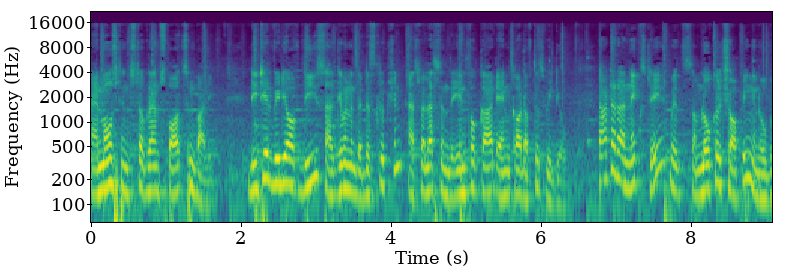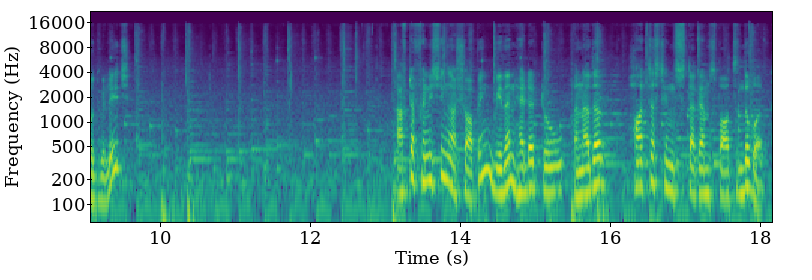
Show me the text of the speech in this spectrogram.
and most Instagram spots in Bali. Detailed video of these are given in the description as well as in the info card and card of this video. Started our next day with some local shopping in Ubud village. After finishing our shopping, we then headed to another hottest Instagram spots in the world.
